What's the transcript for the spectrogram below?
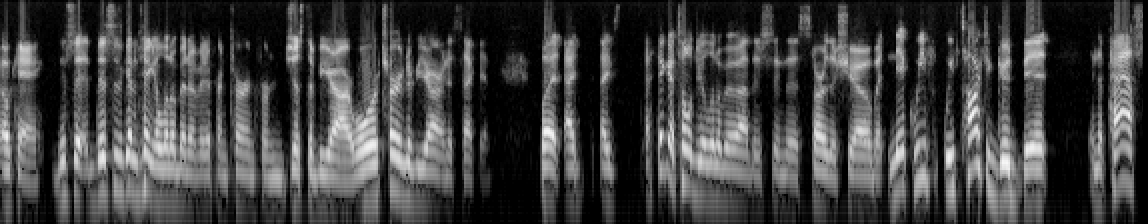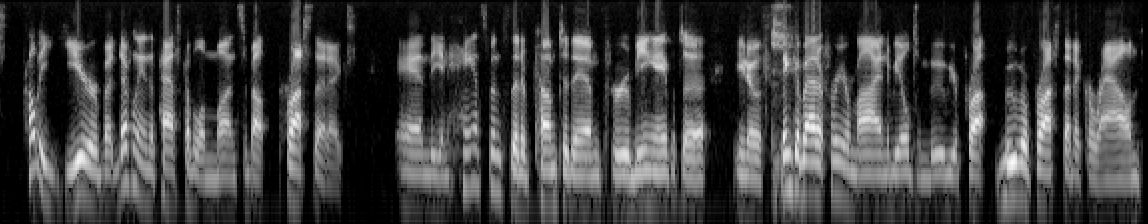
Okay, this is this is going to take a little bit of a different turn from just the VR. We'll return to VR in a second, but I, I I think I told you a little bit about this in the start of the show. But Nick, we've we've talked a good bit in the past probably year, but definitely in the past couple of months about prosthetics and the enhancements that have come to them through being able to you know think about it from your mind to be able to move your pro- move a prosthetic around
